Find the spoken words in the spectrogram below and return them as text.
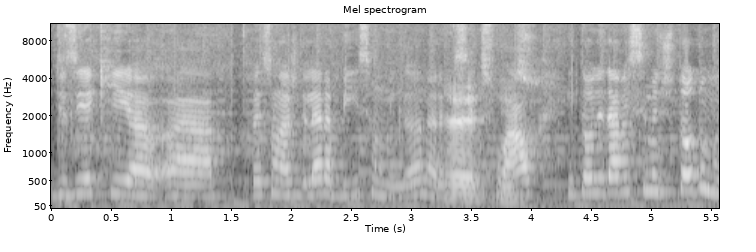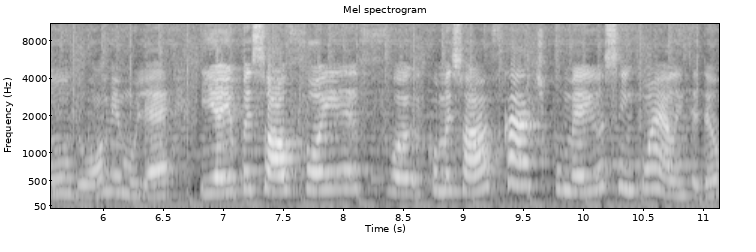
dizia que a, a, personagem dele era bi, se eu não me engano, era É, bissexual. isso. então ele dava em cima de todo mundo, homem e mulher. E aí o pessoal foi, foi começou a ficar tipo meio assim com ela, entendeu?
